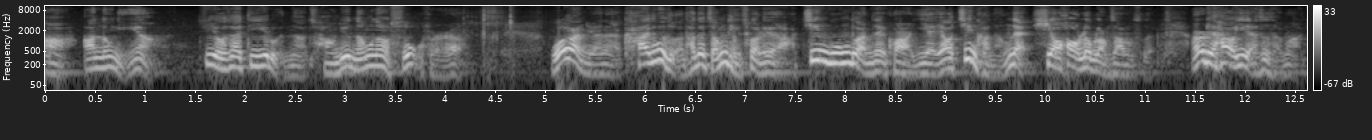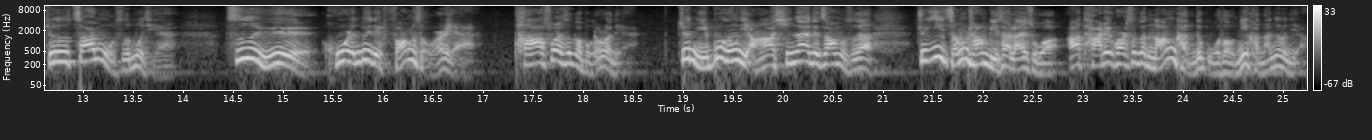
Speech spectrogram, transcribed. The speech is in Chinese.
啊，安东尼啊，季后赛第一轮呢，场均能不能有十五分啊？我感觉呢，开拓者他的整体策略啊，进攻端这块也要尽可能的消耗勒布朗詹姆斯，而且还有一点是什么？就是詹姆斯目前，至于湖人队的防守而言，他算是个薄弱点。就你不能讲啊，现在的詹姆斯，就一整场比赛来说啊，他这块是个难啃的骨头，你很难这么讲，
